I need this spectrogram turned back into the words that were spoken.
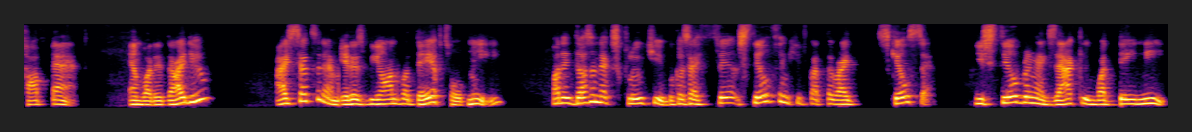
top band. And what did I do? I said to them, it is beyond what they have told me, but it doesn't exclude you because I th- still think you've got the right skill set. You still bring exactly what they need.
